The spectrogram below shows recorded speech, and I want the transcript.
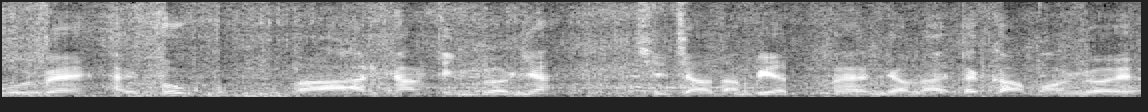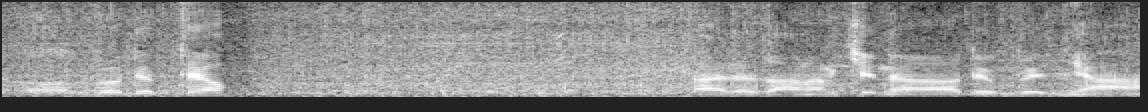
vui vẻ hạnh phúc và an khang thịnh vượng nhé. Xin chào tạm biệt và hẹn gặp lại tất cả mọi người ở video tiếp theo. Đây là Giang đang trên đường về nhà.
